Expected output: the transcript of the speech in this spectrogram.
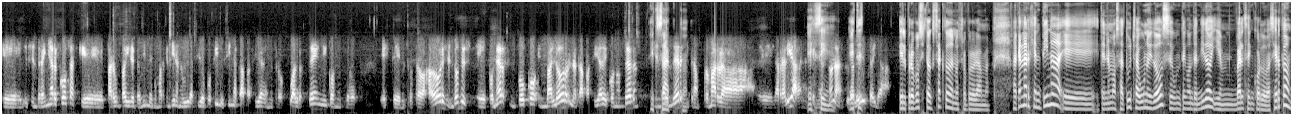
eh, desentrañar cosas que para un país dependiente como Argentina no hubiera sido posible sin la capacidad de nuestros cuadros técnicos, nuestros este, nuestros trabajadores. Entonces, eh, poner un poco en valor la capacidad de conocer, Exacto. entender y transformar la, eh, la realidad, en Eh, general, sí. ¿no? la Este es- naturaleza y la... el propósito exacto de nuestro programa. Acá en la Argentina eh, tenemos Atucha 1 y 2, según tengo entendido, y en Balsa en Córdoba, ¿cierto?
